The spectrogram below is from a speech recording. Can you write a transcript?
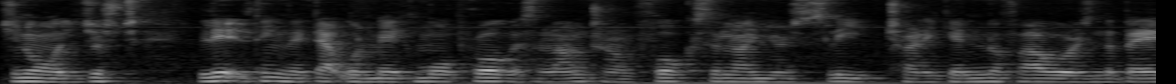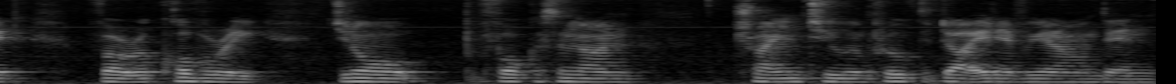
Do you know, just little things like that will make more progress in long term. Focusing on your sleep, trying to get enough hours in the bed for recovery. Do you know, focusing on trying to improve the diet every now and then.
